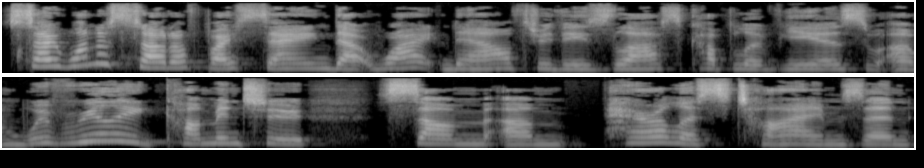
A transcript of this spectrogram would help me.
So I want to start off by saying that right now, through these last couple of years, um, we've really come into some um, perilous times, and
